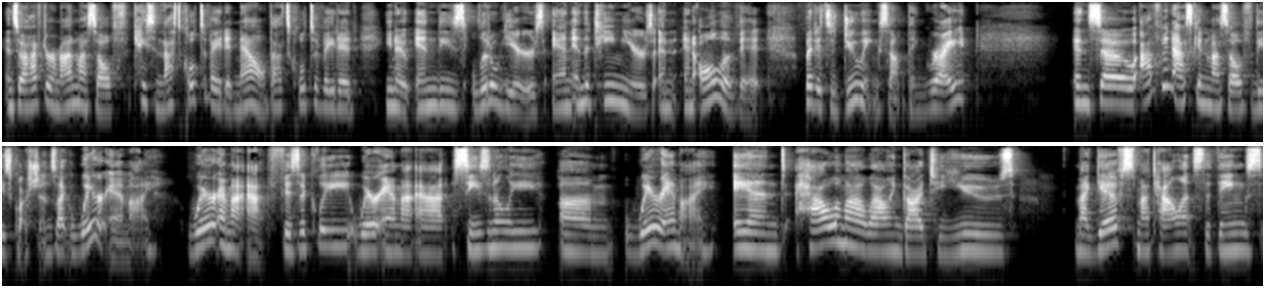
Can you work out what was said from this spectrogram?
And so I have to remind myself, Cason, that's cultivated now. That's cultivated, you know, in these little years and in the teen years and, and all of it. But it's doing something, right? And so I've been asking myself these questions like, where am I? Where am I at physically? Where am I at seasonally? Um, where am I? And how am I allowing God to use my gifts, my talents, the things,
